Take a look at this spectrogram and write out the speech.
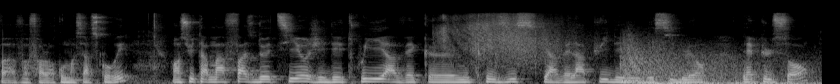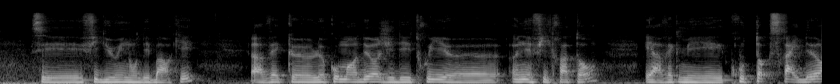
va, va falloir commencer à scorer. Ensuite, à ma phase de tir, j'ai détruit avec euh, mes Crisis qui avaient l'appui des, cibleurs l'impulsor. Ces figurines ont débarqué. Avec euh, le commandeur, j'ai détruit euh, un infiltrator. Et avec mes Crutox Rider,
